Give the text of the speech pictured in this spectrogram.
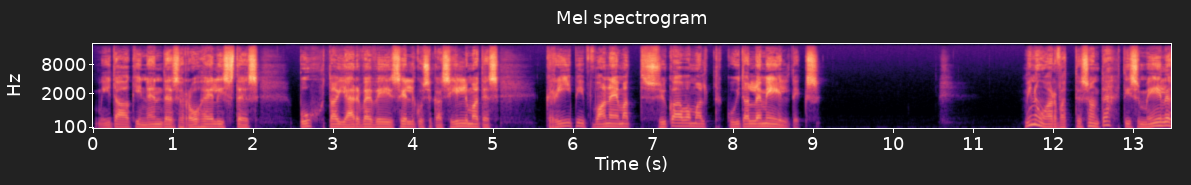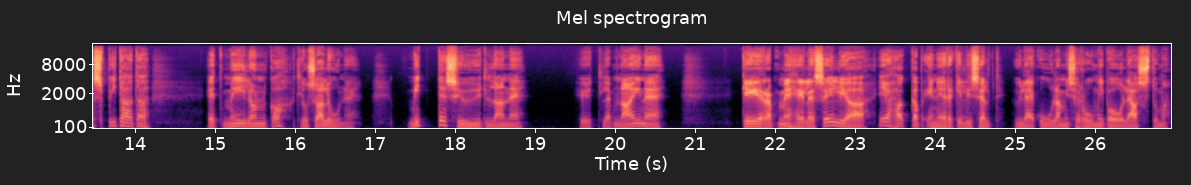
midagi nendes rohelistes, puhta järvevee selgusega silmades kriibib vanemat sügavamalt, kui talle meeldiks minu arvates on tähtis meeles pidada, et meil on kahtlusalune, mitte süüdlane, ütleb naine, keerab mehele selja ja hakkab energiliselt ülekuulamisruumi poole astuma.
